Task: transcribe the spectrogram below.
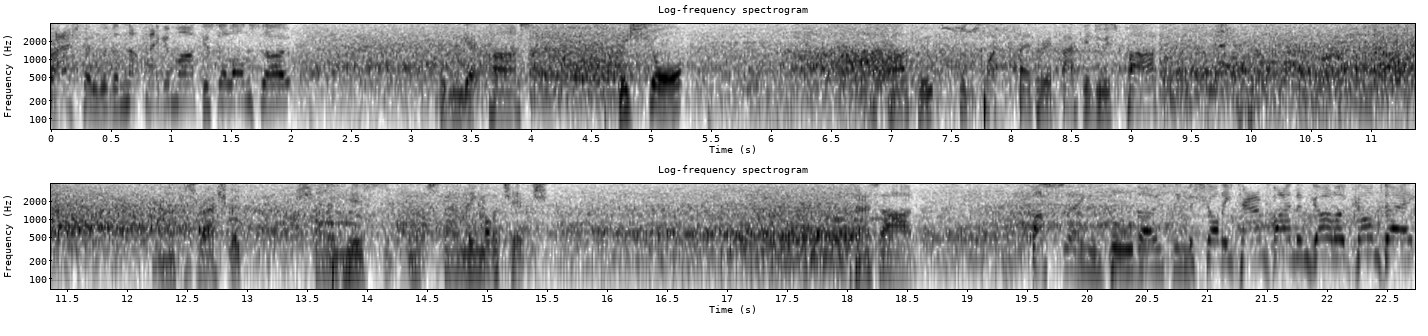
Rashford with the nutmeg of Marcos Alonso. Couldn't get past. He's short. Lukaku couldn't quite feather it back into his path. Marcus Rashford showing his outstanding Kovacic. Hazard bustling and bulldozing. The shot he can find N'Golo Kanté.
